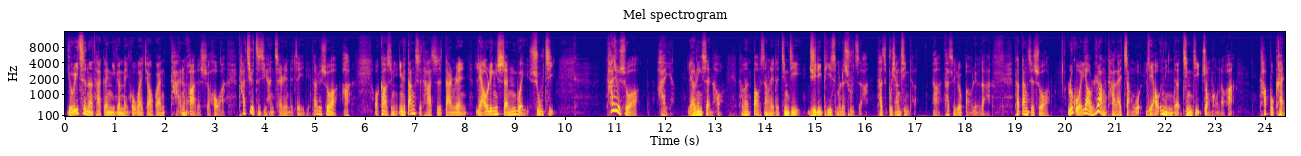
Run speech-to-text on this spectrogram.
有一次呢，他跟一个美国外交官谈话的时候啊，他就自己很承认的这一点，他就说啊，我告诉你，因为当时他是担任辽宁省委书记，他就说，哎呀，辽宁省哈，他们报上来的经济 GDP 什么的数字啊，他是不相信的了啊，他是有保留的啦。他当时说。如果要让他来掌握辽宁的经济状况的话，他不看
